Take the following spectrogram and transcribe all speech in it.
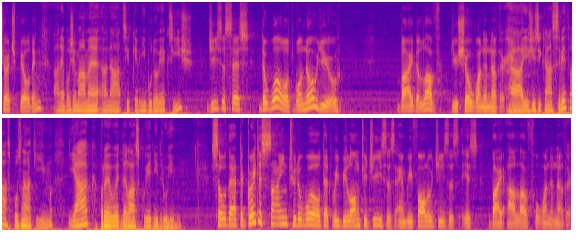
church building. anebo že máme uh, na církevní budově kříž. Jesus says, The world will know you by the love you show one another. A Ježíš říká, svět vás pozná tím, jak projevujete lásku jedni druhým. So that the greatest sign to the world that we belong to Jesus and we follow Jesus is by our love for one another.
